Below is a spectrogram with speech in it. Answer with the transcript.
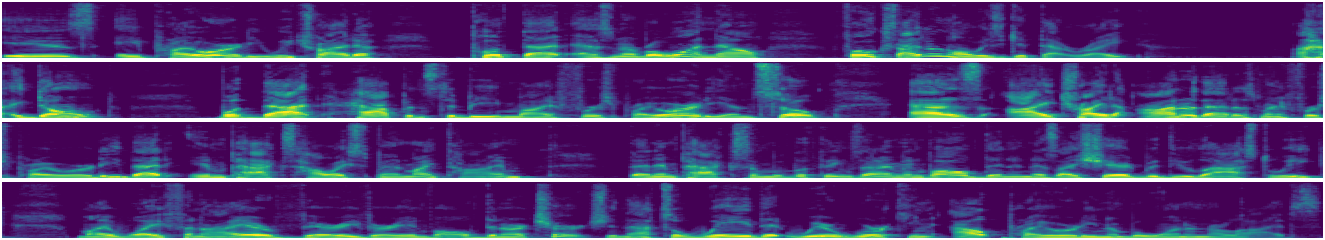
is a priority, we try to put that as number one. Now, folks, I don't always get that right. I don't. But that happens to be my first priority. And so, as I try to honor that as my first priority, that impacts how I spend my time. That impacts some of the things that I'm involved in. And as I shared with you last week, my wife and I are very, very involved in our church. And that's a way that we're working out priority number one in our lives.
